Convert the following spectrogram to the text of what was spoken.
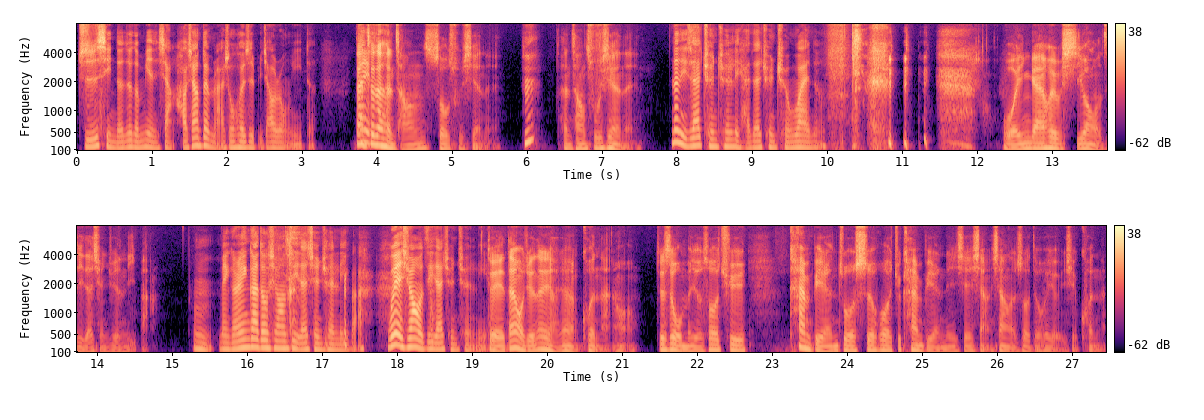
执行的这个面向，好像对你们来说会是比较容易的。但真的很常说出现呢，嗯，很常出现呢。那你是在圈圈里还在圈圈外呢？我应该会希望我自己在圈圈里吧。嗯，每个人应该都希望自己在圈圈里吧。我也希望我自己在圈圈里啊。对，但我觉得那里好像很困难哈。就是我们有时候去看别人做事，或者去看别人的一些想象的时候，都会有一些困难。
